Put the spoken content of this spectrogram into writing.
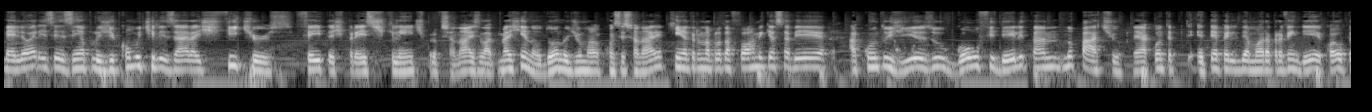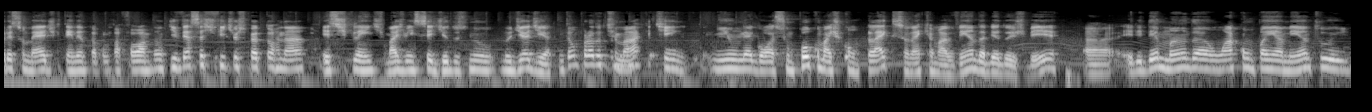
melhores exemplos de como utilizar as features feitas para esses clientes profissionais lá. Imagina, o dono de uma concessionária que entra na plataforma e quer saber há quantos dias o Golf dele tá no pátio, né? Há quanto tempo ele demora para vender, qual é o preço médio que tem dentro da plataforma. Então, diversas features para tornar esses clientes mais bem-sucedidos no, no dia a dia. Então, product marketing em um negócio um pouco mais complexo, né, que é uma venda B2B, uh, ele demanda um acompanhamento e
